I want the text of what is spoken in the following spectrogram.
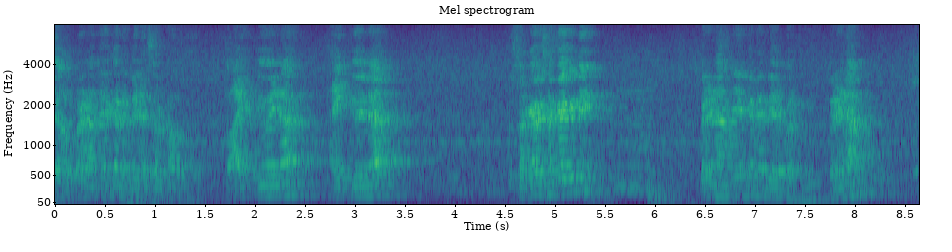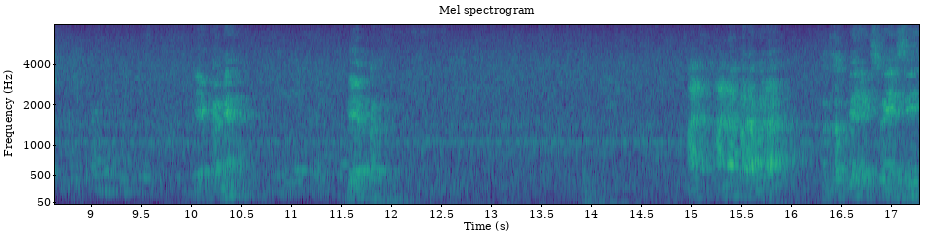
ચાલો પરિણામ એક અને બેને સરખાવો. તો આઈ ક્યુ એના? આઈ ક્યુ એના? તો સરખાવી શકાય કે નહીં? પરિણામ એક અને બે પર પરિણામ? એક અને બે પર આના બરાબર આ. મતલબ કે એકસો એસી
